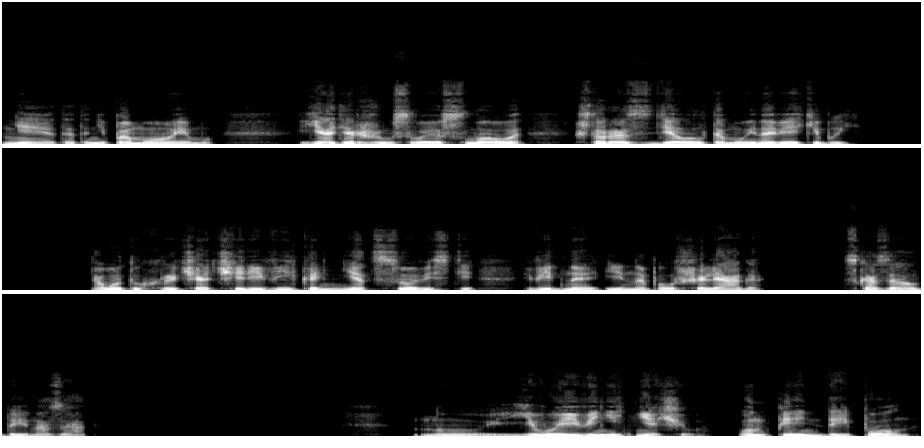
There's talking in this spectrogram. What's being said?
Нет, это не по-моему. Я держу свое слово, что раз сделал тому и навеки быть. А вот у хрыча черевика нет совести, видно и на полшеляга. Сказал, да и назад. Ну, его и винить нечего. Он пень, да и полно.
